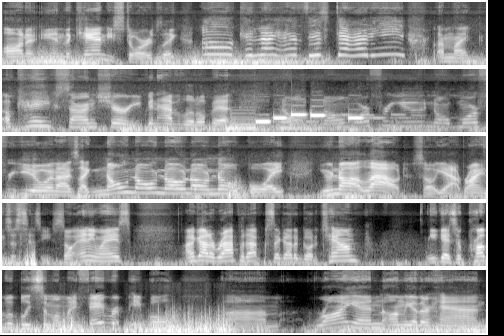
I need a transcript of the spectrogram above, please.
on it in the candy store. It's like, "Oh, can I have this, Daddy?" I'm like, "Okay, son, sure, you can have a little bit. No, no more for you." No more for you. And I was like, no, no, no, no, no, boy. You're not allowed. So yeah, Ryan's a sissy. So anyways, I got to wrap it up because I got to go to town. You guys are probably some of my favorite people. Um, Ryan, on the other hand,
